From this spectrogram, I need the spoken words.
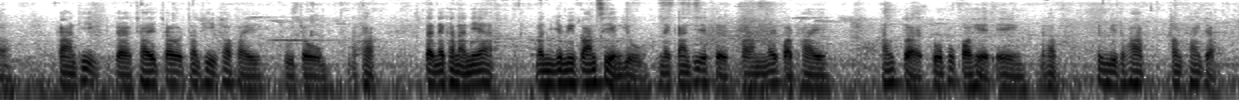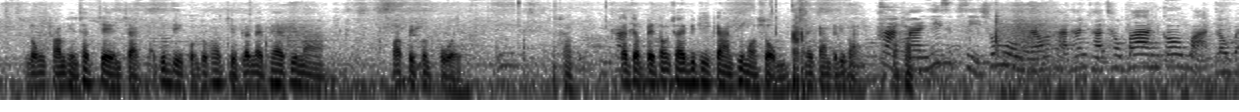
อการที่จะใช้เจ้าหน้าที่เข้าไปจู่โจมนะครับ แต่ในขณะเนี้ยมันยังมีความเสี่ยงอยู่ในการที่จะเกิดความไม่ปลอดภัยทั้งตัวตัวผู้ก่อเหตุเองนะครับ ซึ่งมีสภาพค่อนข้างจะลงความเห็นชัดเจนจากอธิบดีกรมสุขภาพจิตและนายแพทย์ที่มาว่าเป็นคนป่วยนะครับค่ะก็จำเป็นต้องใช้วิธีการที่เหมาะสมในการปฏิบัติผ่านนะครับมา 24 ชั่วโมงแล้วอะค่ะท่านคะ ชาวบ้านก็หวาดระแว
